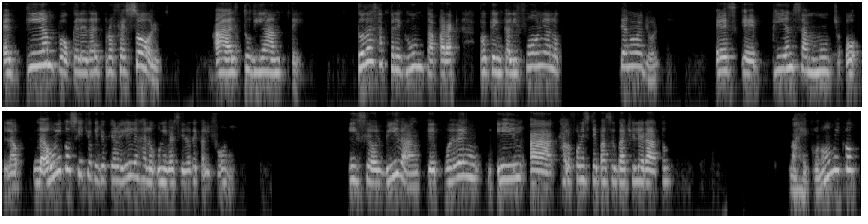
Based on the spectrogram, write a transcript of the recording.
el tiempo que le da el profesor al estudiante? Toda esa pregunta, para, porque en California, lo que Nueva York, es que piensan mucho, o la único sitio que yo quiero ir es a la Universidad de California y se olvidan que pueden ir a California State para su bachillerato más económico,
